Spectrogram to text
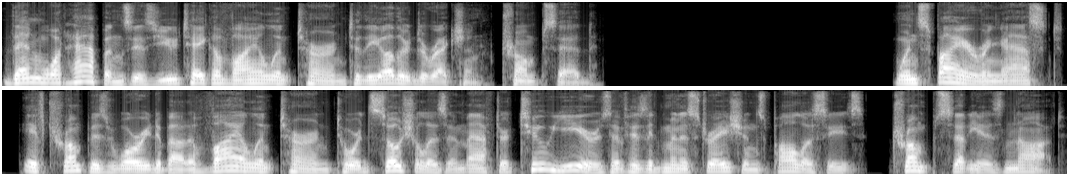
Then what happens is you take a violent turn to the other direction, Trump said. When Spiering asked if Trump is worried about a violent turn toward socialism after two years of his administration's policies, Trump said he is not.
